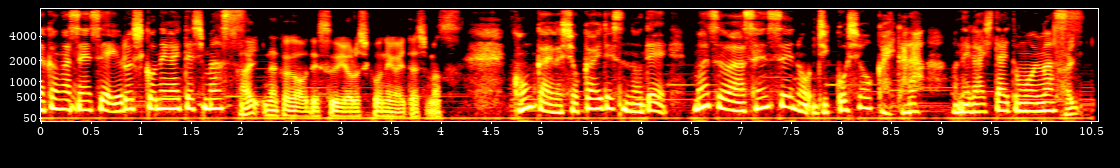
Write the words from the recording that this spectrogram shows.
中川先生、よろしくお願いいたします。はい、中川です。よろしくお願いいたします。今回は初回ですので、まずは先生の自己紹介からお願いしたいと思います。はい。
